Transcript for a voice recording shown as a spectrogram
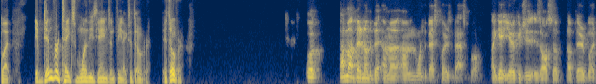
But if Denver takes one of these games in Phoenix, it's over. It's over. Well, I'm not betting on the on a, on one of the best players in basketball. I get Jokic is also up there, but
